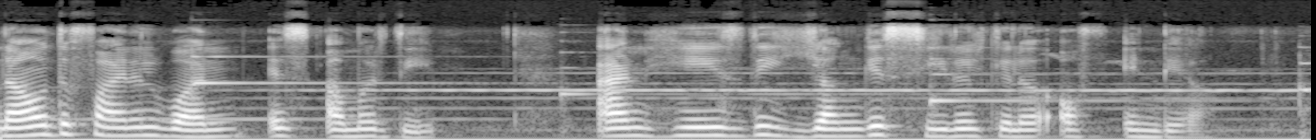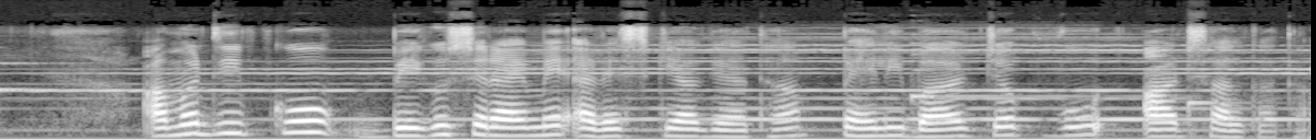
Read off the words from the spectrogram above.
Now the final one is Amardeep and he is the youngest serial killer of India. Amardeep को बेगूसराय में अरेस्ट किया गया था पहली बार जब वो आठ साल का था।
